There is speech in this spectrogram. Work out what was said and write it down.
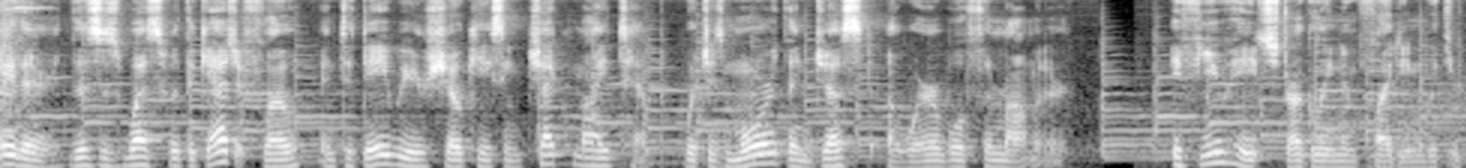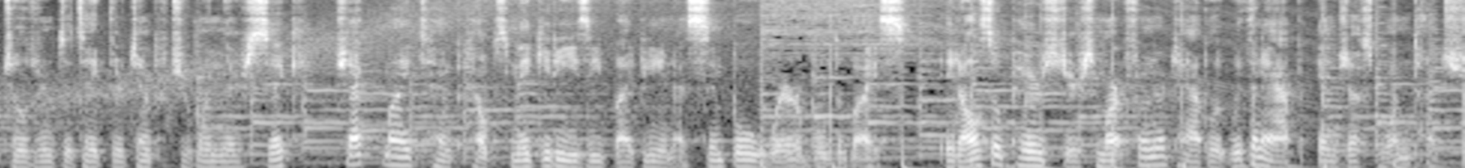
Hey there, this is Wes with the Gadget Flow, and today we are showcasing Check My Temp, which is more than just a wearable thermometer. If you hate struggling and fighting with your children to take their temperature when they're sick, Check My Temp helps make it easy by being a simple wearable device. It also pairs to your smartphone or tablet with an app in just one touch.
